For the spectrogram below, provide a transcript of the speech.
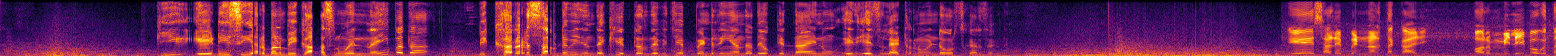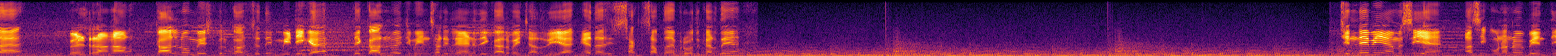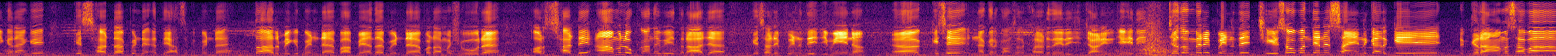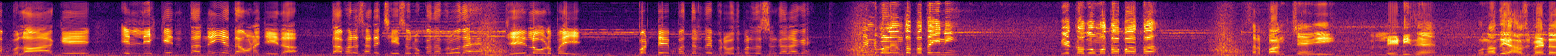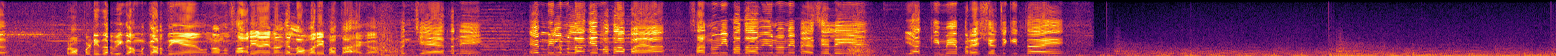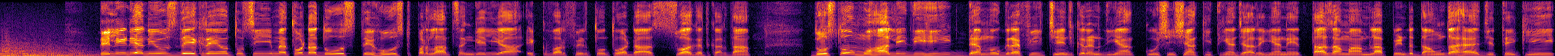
ਕਿ ਏਡੀਸੀ ਅਰਬਨ ਵਿਕਾਸ ਨੂੰ ਇਹ ਨਹੀਂ ਪਤਾ ਵੀ ਖਰੜ ਸਬ ਡਿਵੀਜ਼ਨ ਦੇ ਖੇਤਰ ਦੇ ਵਿੱਚ ਇਹ ਪਿੰਡ ਨਹੀਂ ਆਂਦਾ ਤੇ ਉਹ ਕਿੱਦਾਂ ਇਹਨੂੰ ਇਹ- ਇਸ ਲੈਟਰ ਨੂੰ ਇੰਡੋਰਸ ਕਰ ਸਕਦੇ? ਇਹ ਸਾਡੇ ਪਿੰਡ ਨਾਲ ਧੱਕਾ ਜੀ ਔਰ ਮਿਲੀ ਭੁਗਤਾ ਹੈ ਬਿਲਡਰਾਂ ਨਾਲ। ਕੱਲ ਨੂੰ ਮਿਊਨਿਸਪਲ ਕੌਂਸਲ ਦੀ ਮੀਟਿੰਗ ਹੈ ਤੇ ਕੱਲ ਨੂੰ ਇਹ ਜ਼ਮੀਨ ਸਾਡੀ ਲੈਣ ਦੀ ਕਾਰਵਾਈ ਚੱਲ ਰਹੀ ਹੈ। ਇਹਦਾ ਅਸੀਂ ਸਖਤ ਸ਼ਬਦਾਂ ਵਿੱਚ ਵਿਰੋਧ ਕਰਦੇ ਹਾਂ। ਜਿੰਨੇ ਵੀ ਐਮਸੀ ਹੈ। ਅਸੀਂ ਉਹਨਾਂ ਨੂੰ ਵੀ ਬੇਨਤੀ ਕਰਾਂਗੇ ਕਿ ਸਾਡਾ ਪਿੰਡ ਇਤਿਹਾਸਕ ਪਿੰਡ ਹੈ, ਧਾਰਮਿਕ ਪਿੰਡ ਹੈ, ਬਾਬਿਆਂ ਦਾ ਪਿੰਡ ਹੈ, ਬੜਾ ਮਸ਼ਹੂਰ ਹੈ ਔਰ ਸਾਡੇ ਆਮ ਲੋਕਾਂ ਦੇ ਵੀ ਇਤਰਾਜ਼ ਹੈ ਕਿ ਸਾਡੇ ਪਿੰਡ ਦੀ ਜ਼ਮੀਨ ਕਿਸੇ ਨਗਰ ਕੌਂਸਲ ਖਰੜ ਦੇ ਏਰੀਏ 'ਚ ਜਾਣੀ ਨਹੀਂ ਚਾਹੀਦੀ। ਜਦੋਂ ਮੇਰੇ ਪਿੰਡ ਦੇ 600 ਬੰਦਿਆਂ ਨੇ ਸਾਈਨ ਕਰਕੇ ਗ੍ਰਾਮ ਸਭਾ ਬੁਲਾ ਕੇ ਇਹ ਲਿਖ ਕੇ ਦਿੱਤਾ, ਨਹੀਂ ਏਦਾਂ ਹੋਣਾ ਚਾਹੀਦਾ, ਤਾਂ ਫਿਰ ਸਾਡੇ 600 ਲੋਕਾਂ ਦਾ ਵਿਰੋਧ ਹੈ। ਜੇ ਲੋੜ ਪਈ, ਵੱਡੇ ਪੱਧਰ ਤੇ ਵਿਰੋਧ ਪ੍ਰਦਰਸ਼ਨ ਕਰਾਂਗੇ। ਪਿੰਡ ਵਾਲਿਆਂ ਨੂੰ ਤਾਂ ਪਤਾ ਹੀ ਨਹੀਂ ਵੀ ਇਹ ਕਦੋਂ ਮਤਾ ਪਾਤਾ। ਸਰਪੰਚ ਹੈ ਜੀ ਲੇਡੀਜ਼ ਹੈ, ਉਹਨਾਂ ਦੇ ਹਸਬੰਡ ਪ੍ਰਾਪਰਟੀ ਦਾ ਵੀ ਕੰਮ ਕਰਦੇ ਆ ਉਹਨਾਂ ਨੂੰ ਸਾਰਿਆਂ ਇਹਨਾਂ ਗੱਲਾਂ ਬਾਰੇ ਪਤਾ ਹੈਗਾ। ਪੰਚਾਇਤ ਨੇ ਇਹ ਮਿਲ ਮਿਲਾ ਕੇ ਮਤਾ ਪਾਇਆ, ਸਾਨੂੰ ਨਹੀਂ ਪਤਾ ਵੀ ਉਹਨਾਂ ਨੇ ਪੈਸੇ ਲਏ ਆ ਜਾਂ ਕਿਵੇਂ ਪ੍ਰੈਸ਼ਰ 'ਚ ਕੀਤਾ ਇਹ। ਡੇਲੀ ਇੰਡੀਆ ਨਿਊਜ਼ ਦੇਖ ਰਹੇ ਹੋ ਤੁਸੀਂ, ਮੈਂ ਤੁਹਾਡਾ ਦੋਸਤ ਤੇ ਹੋਸਟ ਪ੍ਰਲਾਦ ਸੰਗੇਲੀਆ, ਇੱਕ ਵਾਰ ਫਿਰ ਤੋਂ ਤੁਹਾਡਾ ਸਵਾਗਤ ਕਰਦਾ। ਦੋਸਤੋ, ਮੋਹਾਲੀ ਦੀ ਹੀ ਡੈਮੋਗ੍ਰਾਫੀ ਚੇਂਜ ਕਰਨ ਦੀਆਂ ਕੋਸ਼ਿਸ਼ਾਂ ਕੀਤੀਆਂ ਜਾ ਰਹੀਆਂ ਨੇ। ਤਾਜ਼ਾ ਮਾਮਲਾ ਪਿੰਡ ਦਾਊਂ ਦਾ ਹੈ, ਜਿੱਥੇ ਕਿ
